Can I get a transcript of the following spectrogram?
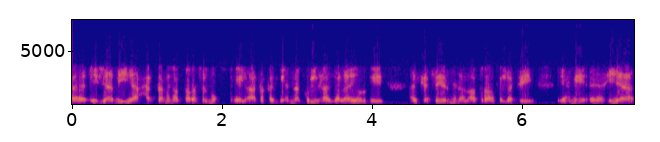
إيجابية حتى من الطرف المقابل أعتقد بأن كل هذا لا يرضي الكثير من الأطراف التي يعني هي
